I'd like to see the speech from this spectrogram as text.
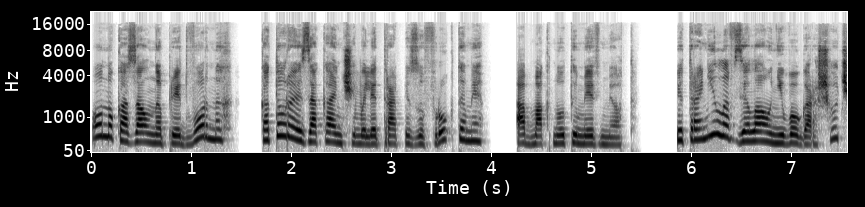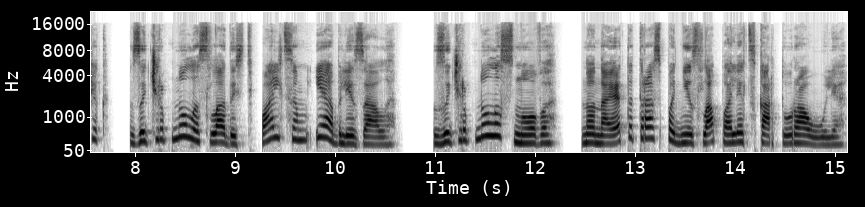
Он указал на придворных, которые заканчивали трапезу фруктами, обмакнутыми в мед. Петронила взяла у него горшочек, зачерпнула сладость пальцем и облизала. Зачерпнула снова, но на этот раз поднесла палец к рту Рауля.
